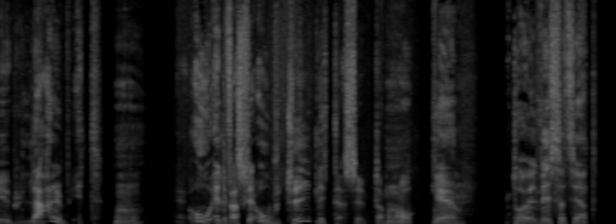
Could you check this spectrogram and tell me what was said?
urlarvigt. Mm. O, eller vad ska jag säga, otydligt dessutom. Mm, Och eh, då har det väl visat sig att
